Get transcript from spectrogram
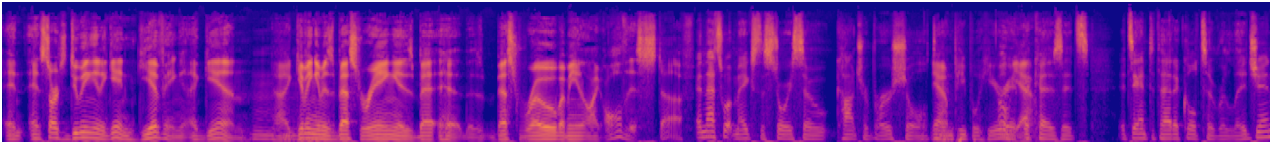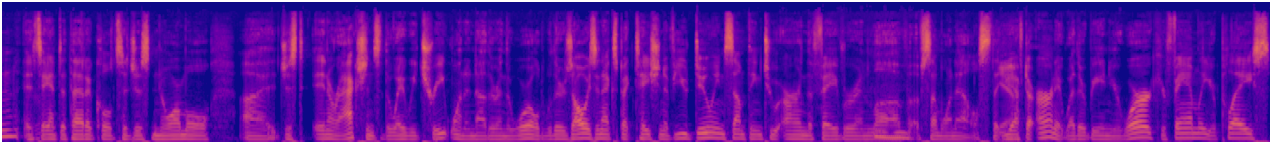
and, and starts doing it again, giving again, uh, mm-hmm. uh, giving him his best ring, his, be, his, best robe. I mean, like all this stuff. And that's what makes the story so controversial yeah. when people hear oh, it yeah. because it's it's antithetical to religion. It's antithetical to just normal, uh, just interactions, the way we treat one another in the world. Well, there's always an expectation of you doing something to earn the favor and love mm-hmm. of someone else. That yeah. you have to earn it, whether it be in your work, your family, your place,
